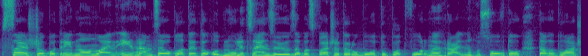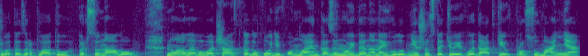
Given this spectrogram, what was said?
Все, що потрібно онлайн іграм, це оплатити одну ліцензію, забезпечити роботу платформи грального софту та виплачувати зарплату персоналу. Ну але Левова частка доходів онлайн казино йде на найголовнішу статтю їх видатків просування,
